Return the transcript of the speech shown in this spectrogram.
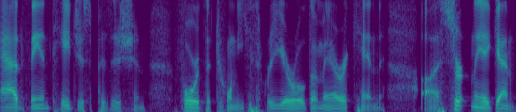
advantageous position for the 23 year old American. Uh, certainly, again,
